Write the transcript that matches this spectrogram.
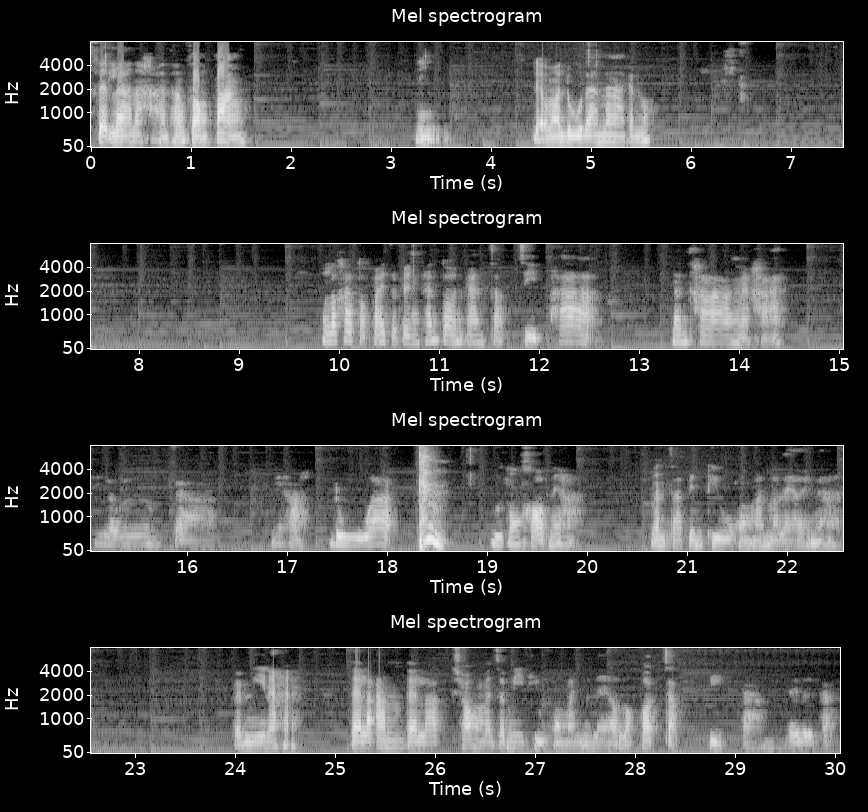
เสร็จแล้วนะคะทั้งสองฝั่ง นี่ เดี๋ยวมาดูด้านหน้ากันเนาะแล้วค่ะต่อไปจะเป็นขั้นตอนการจับจีบผ้าด้านข้างนะคะที่เราเริ่มจากนี่ค่ะ ดูว่าดูตรงขอบเนี่ยค่ะ มันจะเป็นทิวของมันมาแล้วเห็นไหมคะแบบนี้นะคะ แต่ละอันแต่ละช่องมันจะมีทิวของมันอยู่แล้ว แล้วก็จับปีกตามได้เลยค่ะ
